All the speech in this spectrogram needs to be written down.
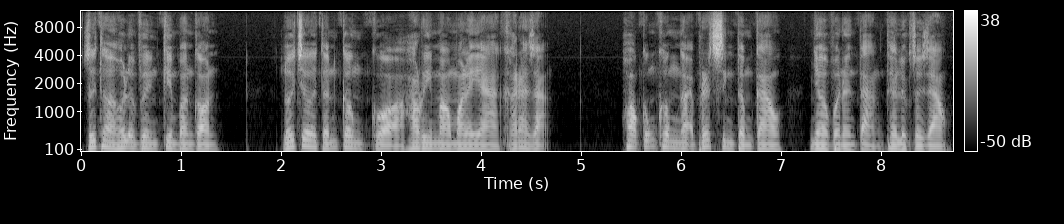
Dưới thời huấn luyện viên Kim Bangon, lối chơi tấn công của Harimau Malaya khá đa dạng. Họ cũng không ngại pressing tầm cao nhờ vào nền tảng thể lực dồi dào.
